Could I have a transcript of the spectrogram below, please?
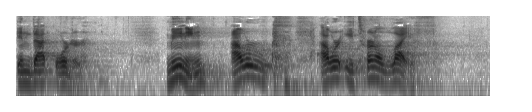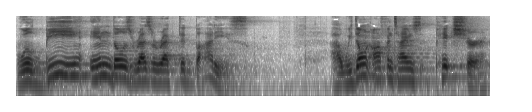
In that order. Meaning, our, our eternal life will be in those resurrected bodies. Uh, we don't oftentimes picture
